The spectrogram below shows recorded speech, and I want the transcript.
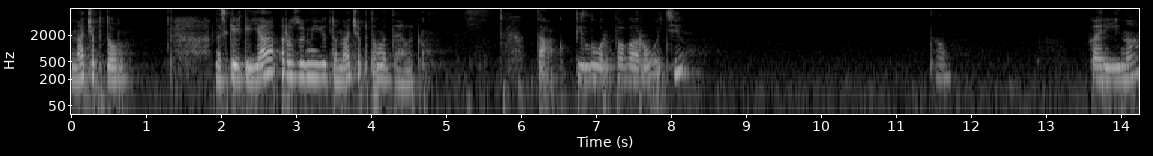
Начебто, наскільки я розумію, то начебто метелик. Так, пілор повороті. Там. Каріна.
